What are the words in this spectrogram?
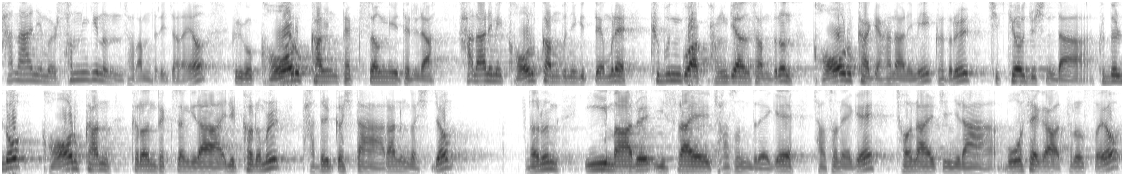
하나님을 섬기는 사람들이잖아요. 그리고 거룩한 백성이 되리라. 하나님이 거룩한 분이기 때문에 그분과 관계한 사람들은 거룩하게 하나님이 그들을 지켜 주신다. 그들도 거룩한 그런 백성이라 일컬음을 받을 것이다 라는 것이죠. 너는 이 말을 이스라엘 자손들에게 자손에게 전할지니라 모세가 들었어요.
